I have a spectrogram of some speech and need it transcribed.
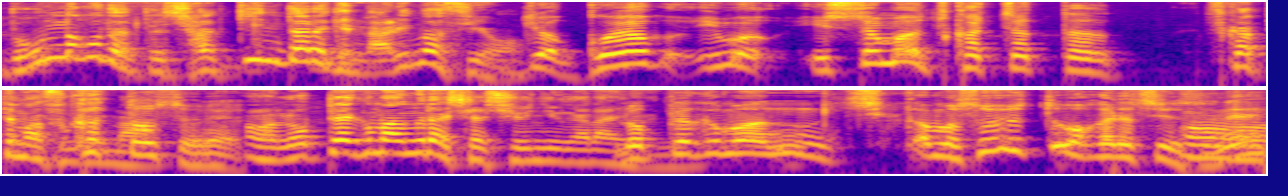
どんなことやって借金だらけになりますよ。じゃあ500今1000万円使っちゃった使ってます、ね、使ってますよね。うん、600万ぐらいしか収入がないのに。600万しか、まあ、そういうと分かりやすいですね。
